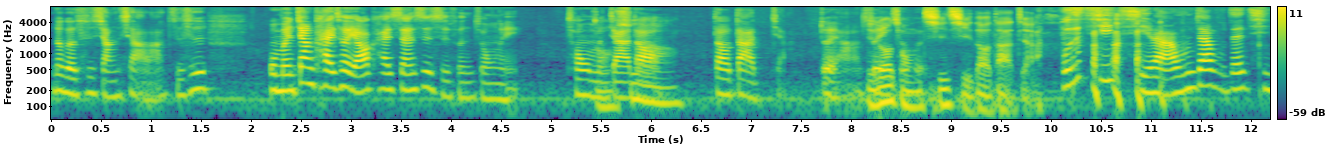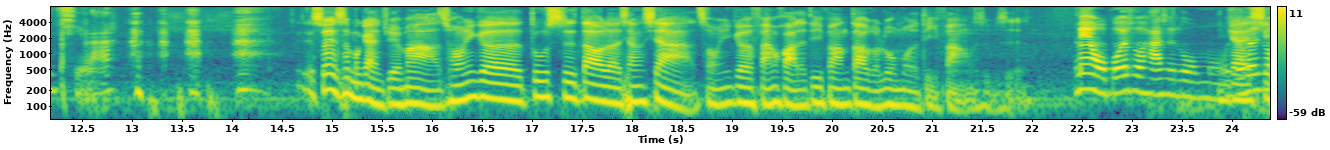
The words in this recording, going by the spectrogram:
那个是乡下啦。只是我们这样开车也要开三四十分钟诶，从我们家到、啊、到大甲。对啊，你都从七期到大甲，不是七期啦，我们家不在七期啦。所以什么感觉嘛？从一个都市到了乡下，从一个繁华的地方到个落寞的地方，是不是？没有，我不会说它是落寞，应该信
